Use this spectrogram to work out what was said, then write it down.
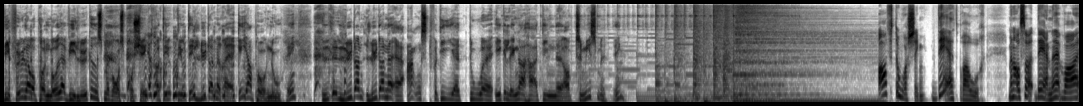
vi føler jo på en måde, at vi lykkedes med vores projekt, og det, det er jo det, lytterne reagerer på nu. Ikke? Lytterne, lytterne er angst, fordi at du uh, ikke længere har din uh, optimisme. Ikke? Afterwashing, det er et bra ord. Men altså, det ene, hvad,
